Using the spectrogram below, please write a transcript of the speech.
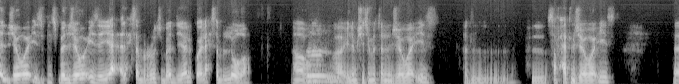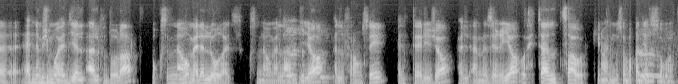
الجوائز بالنسبة للجوائز هي على حسب الرتبة ديالك وعلى حسب اللغة ها. آه، إلا مشيتي مثلا الجوائز في صفحة الجوائز آه، عندنا مجموعة ديال 1000 دولار وقسمناهم على اللغات قسمناهم على العربية مم. على الفرنسي على الدارجة على الأمازيغية وحتى على التصاور كاين واحد المسابقة ديال. الصور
